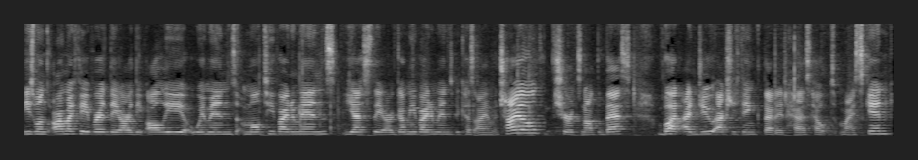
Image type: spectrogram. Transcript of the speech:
These ones are my favorite. They are the OLLY Women's Multivitamins. Yes, they are gummy vitamins because I am a child. Sure, it's not the best, but I do actually think that it has helped my skin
